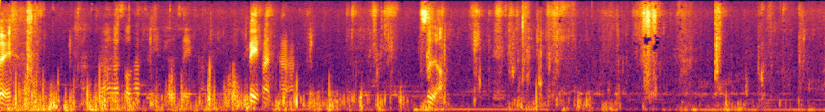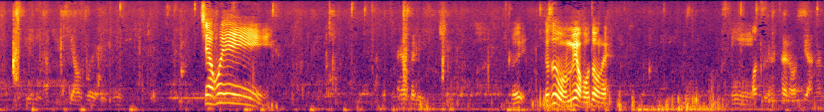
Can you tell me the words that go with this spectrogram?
对，然后他说他自己得罪他，背叛他。是啊。今天你要去教会，对不对？教会还要跟你一起去，可以，可是我们没有活动呢。嗯，我只能在楼下那里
